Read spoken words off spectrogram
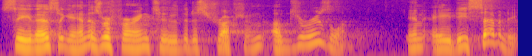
see this again as referring to the destruction of Jerusalem in AD 70.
